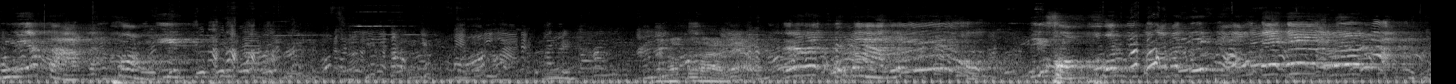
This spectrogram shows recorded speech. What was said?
มึงเลี้ยงสามของอีกเราตัวมาแล้ว เอ้ยคนบ้าเลยนี่สองคนเอามาทิ้งเอาแม่แน่เลยอะ กู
